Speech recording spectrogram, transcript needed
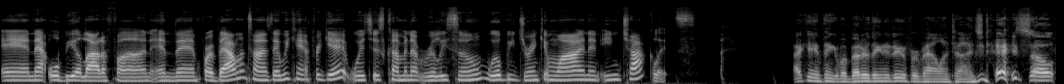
and that will be a lot of fun. And then for Valentine's Day, we can't forget, which is coming up really soon. We'll be drinking wine and eating chocolates. I can't think of a better thing to do for Valentine's Day. So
